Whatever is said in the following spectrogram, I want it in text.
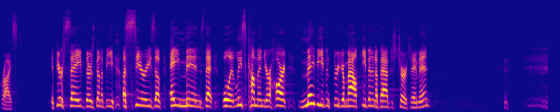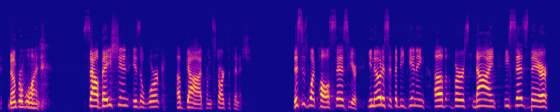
Christ. If you're saved, there's going to be a series of amens that will at least come in your heart, maybe even through your mouth, even in a Baptist church. Amen? Number one, salvation is a work of God from start to finish. This is what Paul says here. You notice at the beginning of verse 9, he says there,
